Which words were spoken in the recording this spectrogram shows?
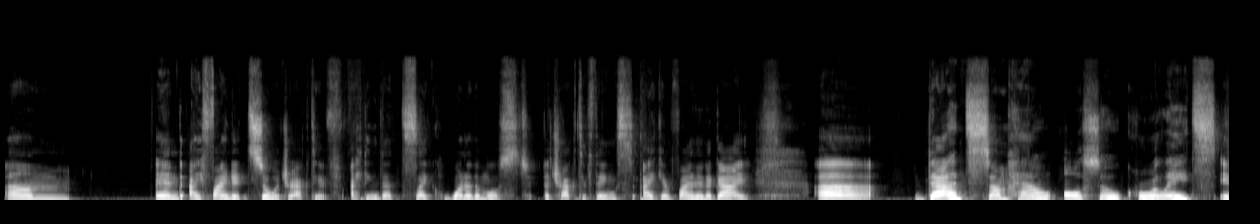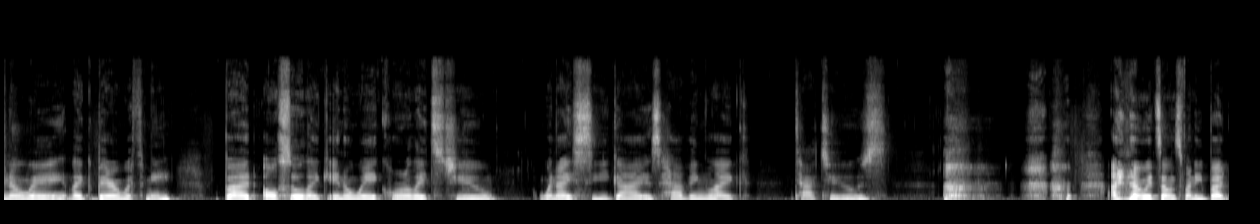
Um, and I find it so attractive. I think that's like one of the most attractive things I can find in a guy. Uh, that somehow also correlates in a way, like bear with me, but also like in a way correlates to when I see guys having like tattoos. I know it sounds funny, but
